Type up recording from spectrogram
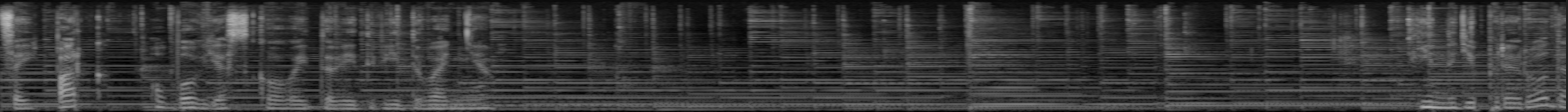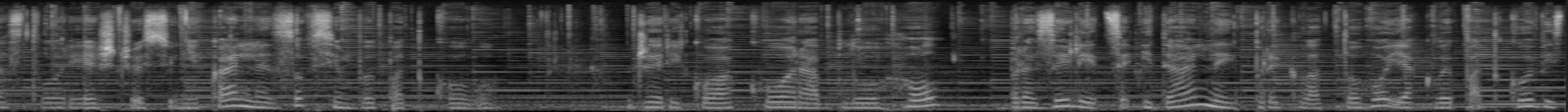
цей парк обов'язковий до відвідування. Іноді природа створює щось унікальне зовсім випадково. Джерікоакора Блу Гол в Бразилії це ідеальний приклад того, як випадковість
